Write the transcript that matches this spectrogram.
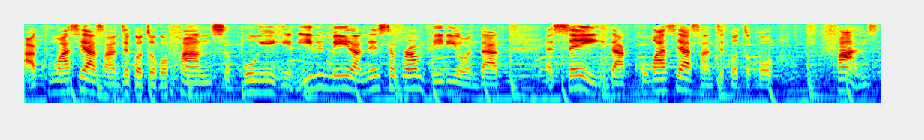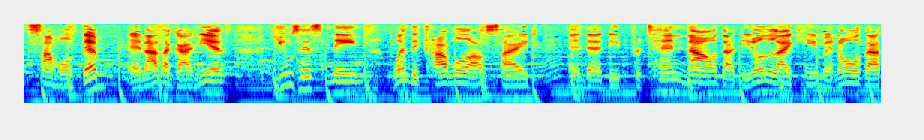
at Kumasi Asante Kotoko fans bullying him. He even made an Instagram video on that, uh, saying that Kumasi Asante Kotoko fans, some of them and other Ghanaians, use his name when they travel outside and uh, they pretend now that they don't like him and all that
